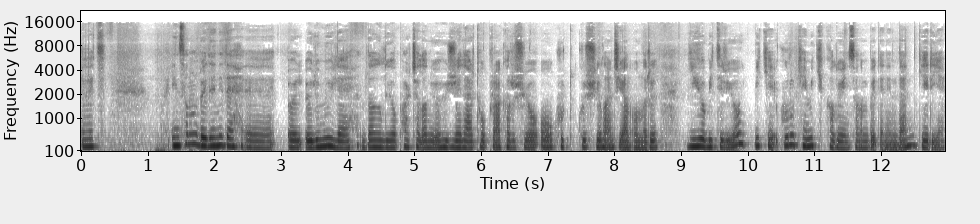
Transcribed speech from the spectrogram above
Evet. İnsanın bedeni de e, ölümüyle dağılıyor, parçalanıyor, hücreler toprağa karışıyor. O kurt, kuş, yılan, çıyan onları yiyor, bitiriyor. Bir ke kuru kemik kalıyor insanın bedeninden geriye.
